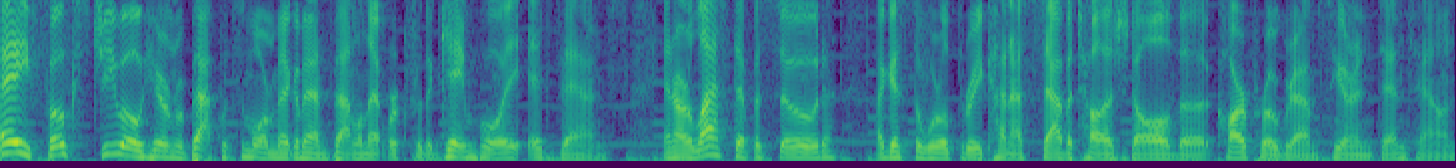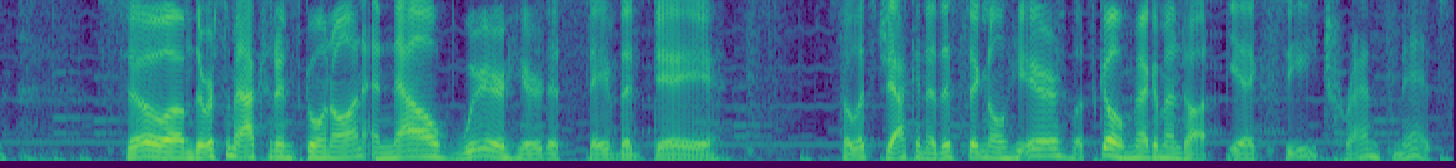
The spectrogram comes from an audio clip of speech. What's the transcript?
Hey folks, Geewhoa here and we're back with some more Mega Man Battle Network for the Game Boy Advance. In our last episode, I guess the World 3 kinda sabotaged all the car programs here in Dentown. So, um, there were some accidents going on and now we're here to save the day. So let's jack into this signal here. Let's go, megaman.exe, transmit.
